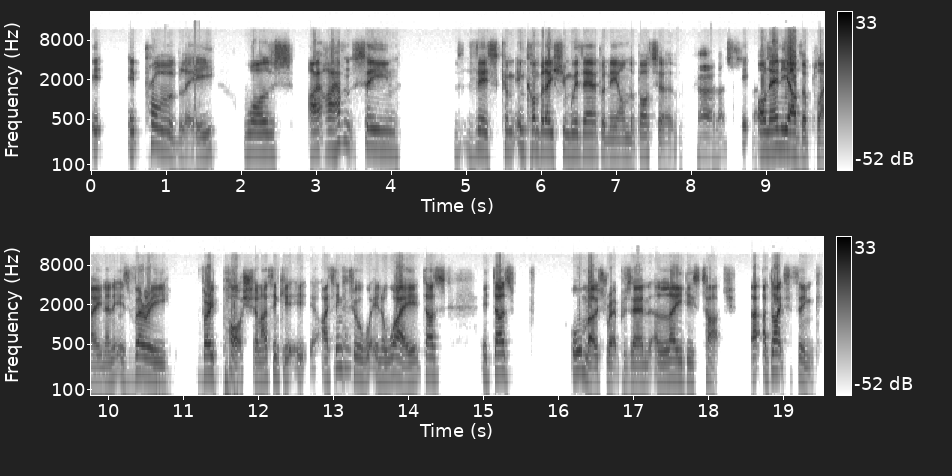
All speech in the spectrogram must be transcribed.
it it probably was. I, I haven't seen this com- in combination with ebony on the bottom. No, that's, that's... on any other plane, and it is very very posh. And I think it, it I think to a, in a way it does it does almost represent a lady's touch. I'd like to think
